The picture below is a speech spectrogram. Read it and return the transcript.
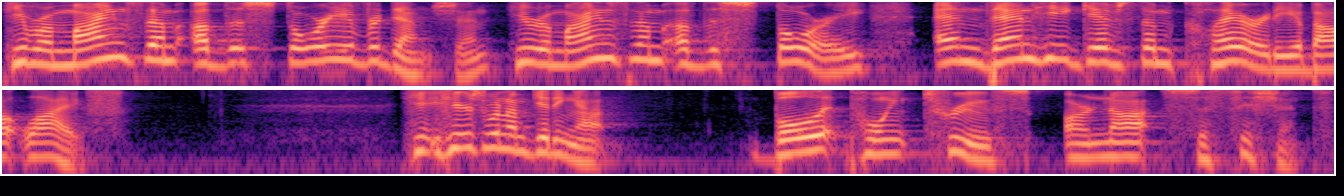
He reminds them of the story of redemption, he reminds them of the story, and then he gives them clarity about life. Here's what I'm getting at bullet point truths are not sufficient.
